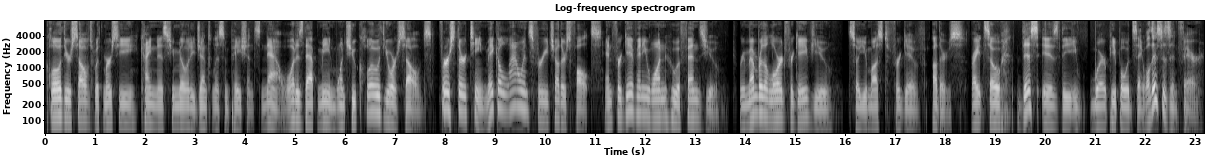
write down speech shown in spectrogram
Clothe yourselves with mercy, kindness, humility, gentleness, and patience. Now, what does that mean once you clothe yourselves? Verse 13 Make allowance for each other's faults and forgive anyone who offends you. Remember the Lord forgave you so you must forgive others right so this is the where people would say well this isn't fair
